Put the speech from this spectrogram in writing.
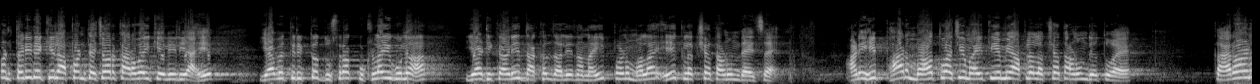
पण तरी देखील आपण त्याच्यावर कारवाई केलेली आहे. या व्यतिरिक्त दुसरा कुठलाही गुन्हा या ठिकाणी दाखल झालेला नाही पण मला एक लक्षात आणून द्यायचं आहे. आणि ही फार महत्वाची माहिती मी आपल्या लक्षात आणून देतो आहे. कारण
